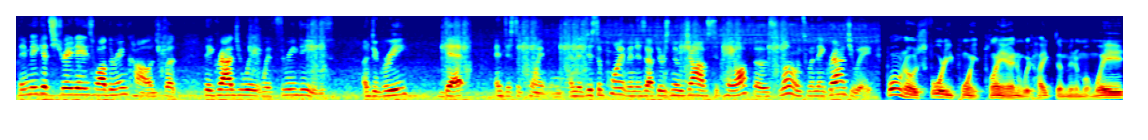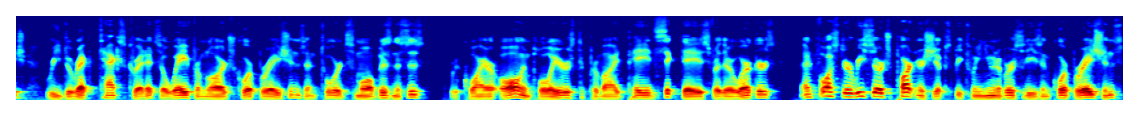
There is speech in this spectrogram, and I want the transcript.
They may get straight A's while they're in college, but they graduate with three D's a degree, debt, and disappointment. And the disappointment is that there's no jobs to pay off those loans when they graduate. Buono's 40 point plan would hike the minimum wage, redirect tax credits away from large corporations and toward small businesses, require all employers to provide paid sick days for their workers, and foster research partnerships between universities and corporations.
